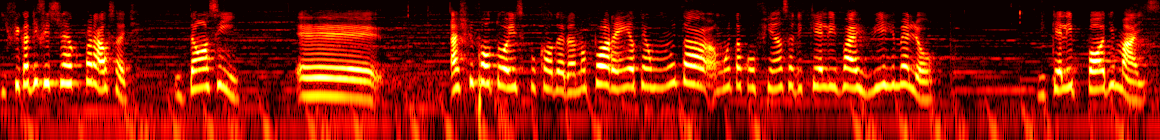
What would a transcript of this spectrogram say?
e fica difícil de recuperar o set. Então, assim, é, acho que faltou isso pro Calderano, porém eu tenho muita, muita confiança de que ele vai vir melhor. De que ele pode mais.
